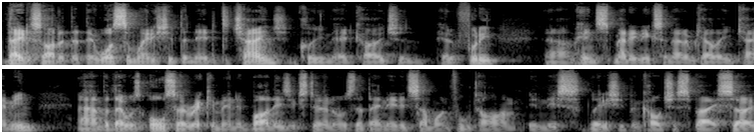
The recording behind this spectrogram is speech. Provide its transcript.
They decided that there was some leadership that needed to change, including the head coach and head of footy. Um, hence, Matty Nicks, and Adam Kelly came in. Um, but that was also recommended by these externals that they needed someone full time in this leadership and culture space. So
